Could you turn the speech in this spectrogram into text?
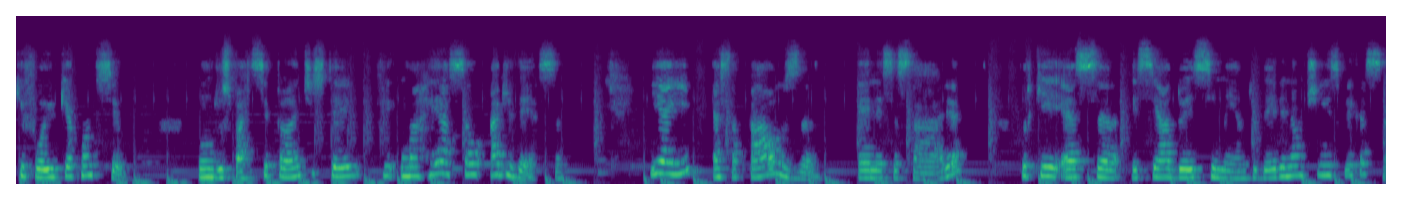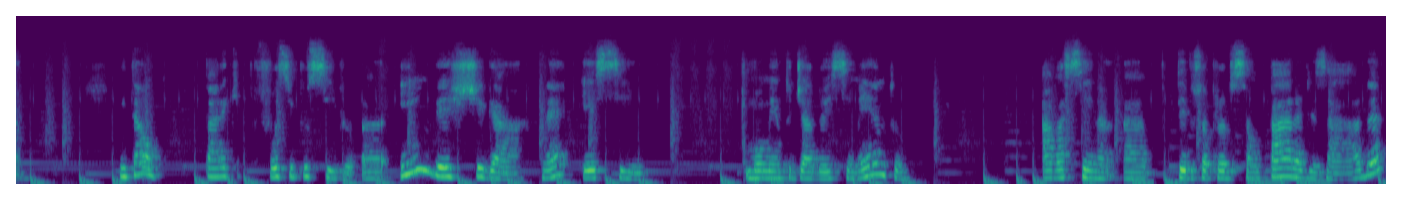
que foi o que aconteceu um dos participantes teve uma reação adversa. E aí, essa pausa é necessária, porque essa, esse adoecimento dele não tinha explicação. Então, para que fosse possível uh, investigar né, esse momento de adoecimento, a vacina uh, teve sua produção paralisada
